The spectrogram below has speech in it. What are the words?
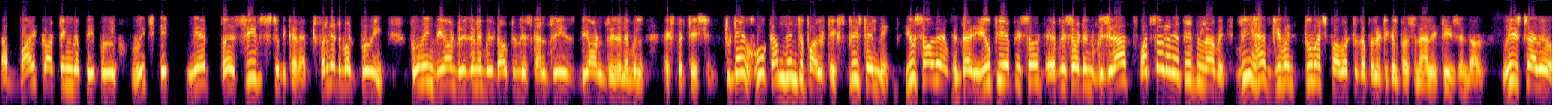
uh, boycotting the people which it mere perceives to be corrupt. Forget about proving. Proving beyond reasonable doubt in this country is beyond reasonable expectation. Today, who comes into politics? Please tell me. You saw the, the UP episode, episode in Gujarat. What sort of a people are we? We have given too much power to the political personalities and all. We used to have a,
